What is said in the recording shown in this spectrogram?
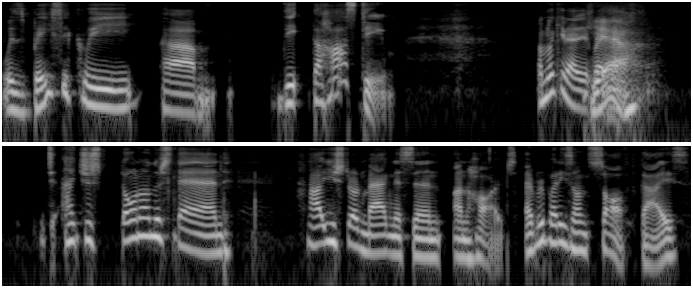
was basically um the the Haas team. I'm looking at it right now. yeah, I just don't understand how you start Magnussen on hards. Everybody's on soft, guys.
